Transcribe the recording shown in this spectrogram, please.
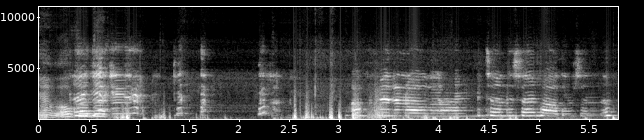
Ya o kadar. Aferin oğlum. Bir tane de sen bağlayayım senden.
